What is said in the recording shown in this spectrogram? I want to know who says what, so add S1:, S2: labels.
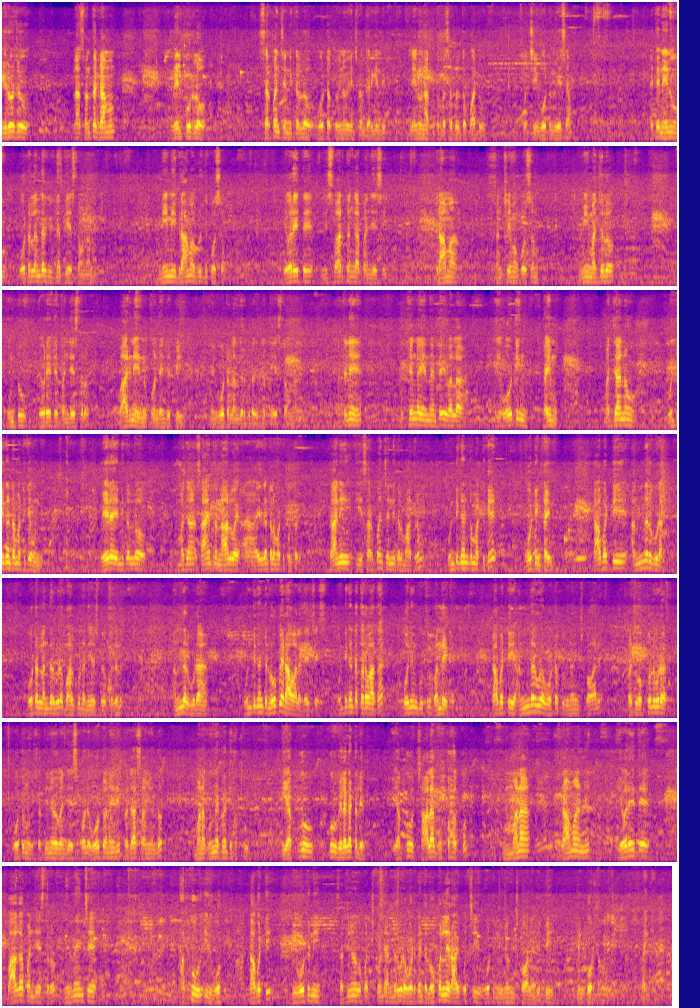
S1: ఈరోజు నా సొంత గ్రామం వేల్పూర్లో సర్పంచ్ ఎన్నికల్లో ఓటు హక్కు వినియోగించడం జరిగింది. నేను నా కుటుంబ సభ్యులతో పాటు వచ్చి ఓటును వేశాం. అయితే నేను ఓటర్లందరికీ విజ్ఞప్తి చేస్తూ ఉన్నాను. మీ మీ గ్రామ అభివృద్ధి కోసం ఎవరైతే నిస్వార్థంగా పనిచేసి గ్రామ సంక్షేమం కోసం మీ మధ్యలో ఉంటూ ఎవరైతే పనిచేస్తారో వారిని ఎన్నుకోండి అని చెప్పి నేను ఓటర్లందరూ కూడా విజ్ఞప్తి చేస్తూ ఉన్నాను. అట్లనే ముఖ్యంగా ఏంటంటే ఇవాళ ఈ ఓటింగ్ టైము మధ్యాహ్నం ఒంటి గంట మట్టుకే ఉంది. వేరే ఎన్నికల్లో మధ్య సాయంత్రం నాలుగు ఐదు గంటల మట్టుకు ఉంటుంది. కానీ ఈ సర్పంచ్ ఎన్నికలు మాత్రం ఒంటి గంట మట్టుకే ఓటింగ్ టైం కాబట్టి అందరూ కూడా ఓటర్లందరూ కూడా బాల్కొండ నియోజకవర్గ ప్రజలు అందరూ కూడా ఒంటి గంట లోపే రావాలి దయచేసి. ఒంటి గంట తర్వాత పోలింగ్ బూతులు బంద్ అవుతాయి కాబట్టి అందరూ కూడా ఓటుకు వినియోగించుకోవాలి. ప్రతి ఒక్కరు కూడా ఓటును సద్వినియోగం చేసుకోవాలి. ఓటు అనేది ప్రజాస్వామ్యంలో మనకు ఉన్నటువంటి హక్కు. ఈ హక్కుకు వెలగట్టలేము ఈ హక్కు చాలా గొప్ప హక్కు. మన గ్రామాన్ని ఎవరైతే బాగా పనిచేస్తారో నిర్ణయించే హక్కు ఇది ఓటు. కాబట్టి ఈ ఓటుని సద్వినియోగపరచుకోండి. అందరూ కూడా ఒకటి గంట లోపలనే రా వచ్చి ఓటుని వినియోగించుకోవాలని చెప్పి నేను కోరుతాను థ్యాంక్ యూ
